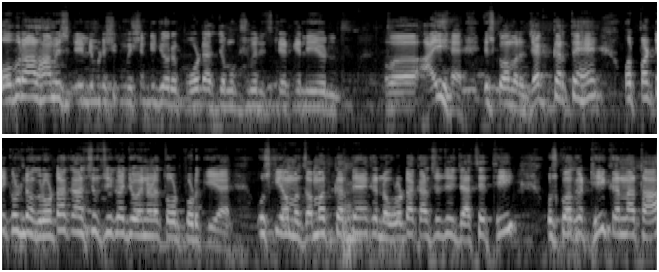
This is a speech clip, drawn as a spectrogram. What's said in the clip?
ओवरऑल हम इस डिलिमिटेशन कमीशन की जो रिपोर्ट है, जम्मू कश्मीर स्टेट के लिए आई है, इसको हम रिजेक्ट करते हैं और पर्टिकुलर नगरोटा कॉन्स्टिट्यूंसी का जो इन्होंने तोड़ फोड़ किया है, उसकी हम मजम्मत करते हैं कि नगरोटा कॉन्स्टिट्यूंसी जैसे थी, उसको अगर ठीक करना था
